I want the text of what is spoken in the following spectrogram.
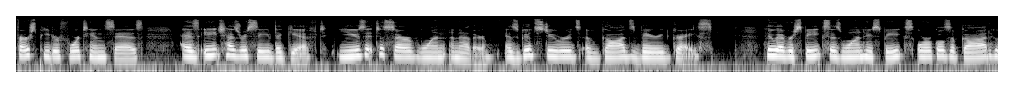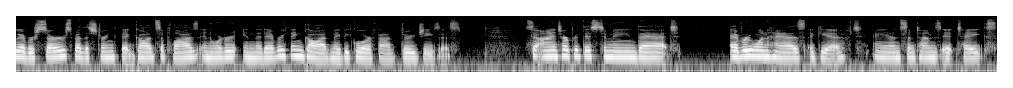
1 Peter 4:10 says, "As each has received a gift, use it to serve one another as good stewards of God's varied grace." Whoever speaks is one who speaks oracles of God, whoever serves by the strength that God supplies in order in that everything God may be glorified through Jesus. So I interpret this to mean that everyone has a gift and sometimes it takes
